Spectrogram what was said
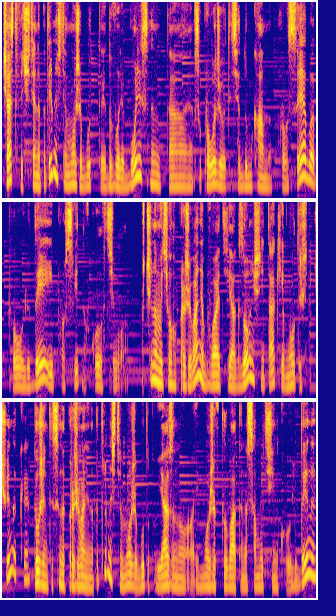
Часто відчуття непотрібності може бути доволі болісним та супроводжуватися думками про себе, про людей і про світ навколо в цілому. Причинами цього переживання бувають як зовнішні, так і внутрішні чинники. Дуже інтенсивне переживання непотрібності може бути пов'язано і може впливати на самооцінку людини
